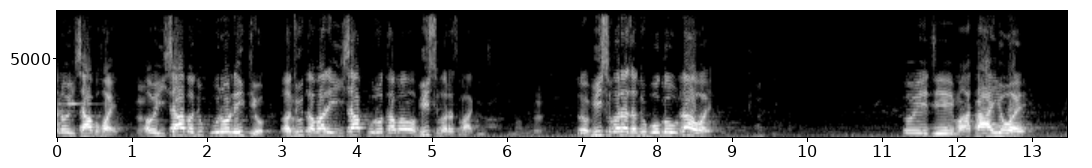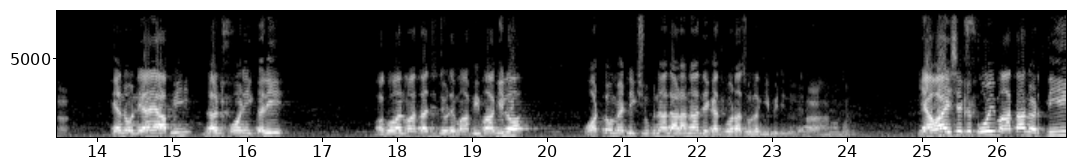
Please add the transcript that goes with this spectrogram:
એનો હિસાબ હોય. હવે હિસાબ હજુ પૂરો નહીં થયો. હજુ તમારે હિસાબ પૂરો થવામાં વીસ વર્ષ બાકી છે. તો વીસ વર્ષ હજુ ભોગવવું ના હોય તો એ જે માતા આવી હોય એનો ન્યાય આપી દંડ પોણી કરી ભગવાન માતાજી જોડે માફી માંગી લો ઓટોમેટિક સુખના દાડા ના દેખાત ઘોડા સોલંકી પેઢી કહેવાય છે કે કોઈ માતા નડતી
